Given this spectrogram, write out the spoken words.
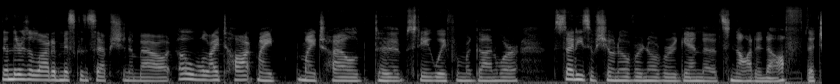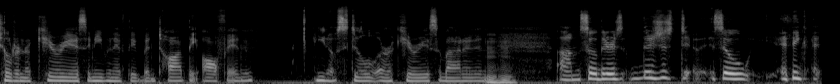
Then there's a lot of misconception about, oh, well, I taught my my child to stay away from a gun. Where studies have shown over and over again that it's not enough. That children are curious, and even if they've been taught, they often, you know, still are curious about it. And mm-hmm. um, so there's there's just so I think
